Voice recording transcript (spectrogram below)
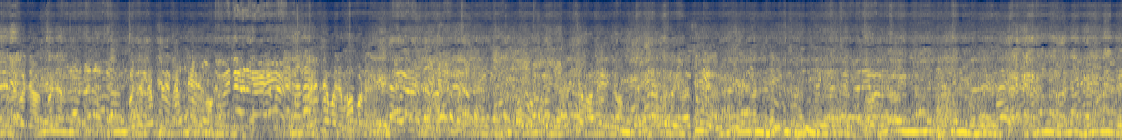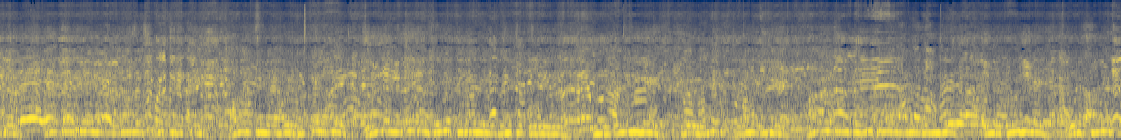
சிறு கொஞ்சம் லெஃப்ட் லெஃப்ட் இருக்கும் வெளிச்சம் கொஞ்சம் மூவ் பண்ணுங்க வெளிச்சம் அப்படியே இருக்கும் கொஞ்சம் அவருக்கு அவர் மக்களுக்கு எந்த நிலையிலும் செய்யக்கூடாது என்று நினைக்கக்கூடியவர் இந்த தொகுதியிலே இங்கே பாராளுமன்ற உறுப்பினராக வந்து இந்த தொகுதியிலே ஒரு சிறிய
